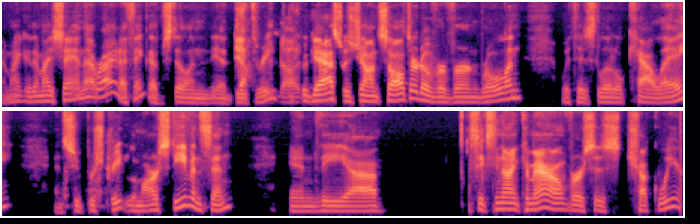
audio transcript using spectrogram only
Am I am I saying that right? I think I'm still in uh, D3. Dodd. Cooper Gas was John Saltert over Vern Roland with his little Calais. and Super Street Lamar Stevenson in the uh, 69 Camaro versus Chuck Weir.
